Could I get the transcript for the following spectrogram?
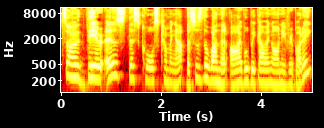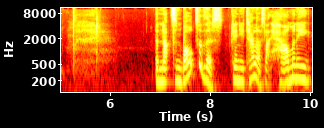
So there is this course coming up. This is the one that I will be going on, everybody the nuts and bolts of this. Can you tell us, like, how many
